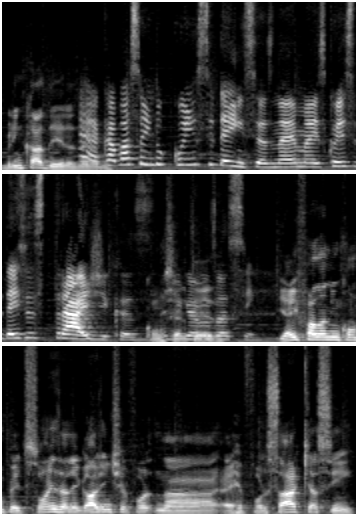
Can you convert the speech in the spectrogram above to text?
brincadeiras, né? É, acaba sendo coincidências, né? Mas coincidências trágicas, com digamos certeza. assim. E aí, falando em competições, é legal a gente refor na, é, reforçar que, assim,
